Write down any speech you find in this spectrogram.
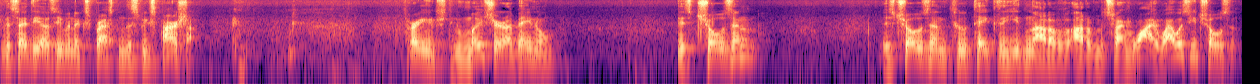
this idea is even expressed in this week's. It's very interesting. Moshe Rabbeinu is chosen is chosen to take the Yidden out of out of Mitzrayim. Why? Why was he chosen?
